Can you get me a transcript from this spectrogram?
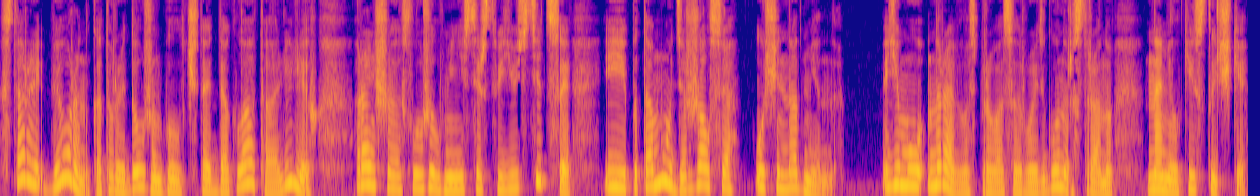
Старый Бёрн, который должен был читать доклад о лилиях, раньше служил в Министерстве юстиции и потому держался очень надменно. Ему нравилось провоцировать Гуннер страну на мелкие стычки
